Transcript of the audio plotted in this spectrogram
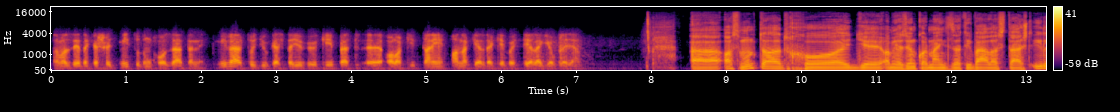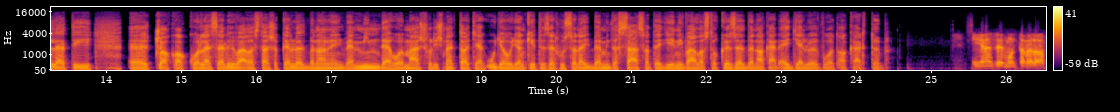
hanem az érdekes, hogy mit tudunk hozzátenni. Mivel tudjuk ezt a jövőképet alakítani annak érdekében, hogy tényleg jobb legyen. Azt mondtad, hogy ami az önkormányzati választást illeti, csak akkor lesz előválasztás a kerületben, amelyben mindenhol máshol is megtartják, úgy, ahogyan 2021-ben, mint a 106 egyéni választó közvetben, akár egy volt, akár több. Igen, ezért mondtam el a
